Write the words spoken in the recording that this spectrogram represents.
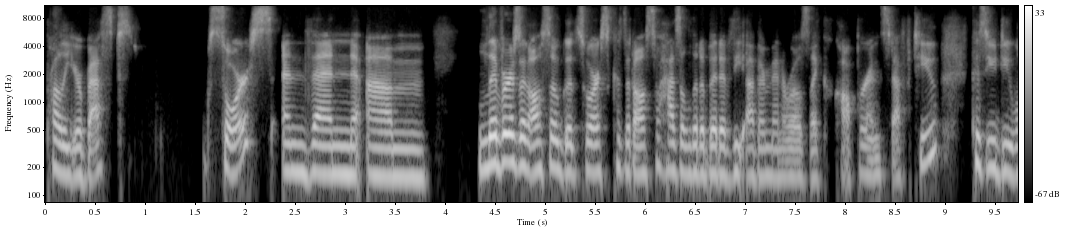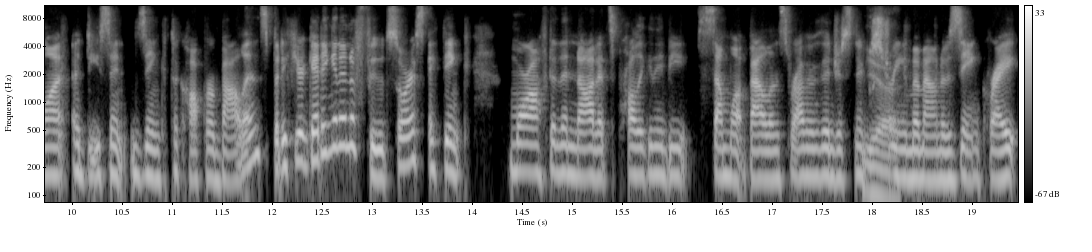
probably your best source. And then um, liver is also a good source because it also has a little bit of the other minerals like copper and stuff too, because you do want a decent zinc to copper balance. But if you're getting it in a food source, I think more often than not, it's probably going to be somewhat balanced rather than just an Yeah. extreme amount of zinc, right?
